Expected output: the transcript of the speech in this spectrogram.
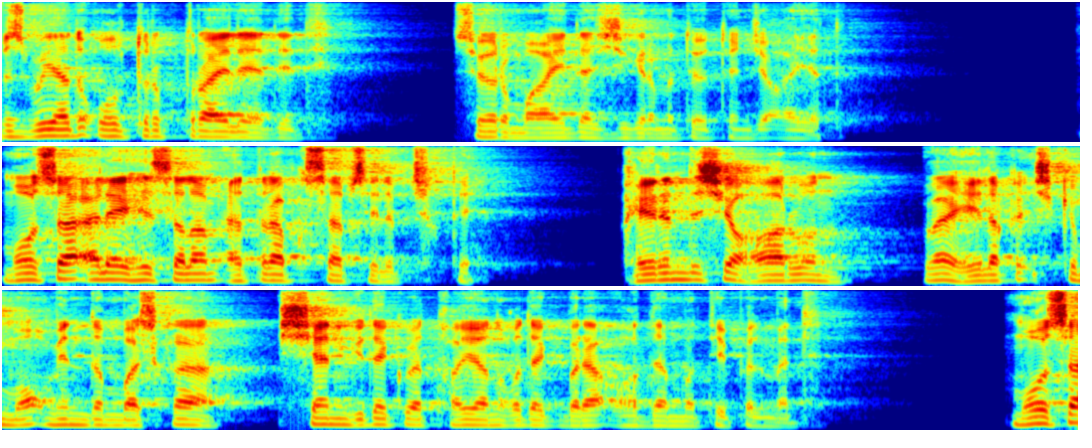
Biz bu yerda o'ltirib turaylik dedi. Sura moida yigirma to'rtinchi oyat. Muso alayhissalom atrofga sap selib chiqdi. Qerindishi harun va heliqi ikki mo'mindan boshqa ishongudek va tayong'udek bir odammi tepilmadi. Muso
